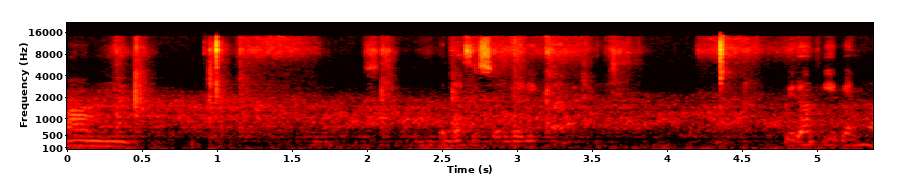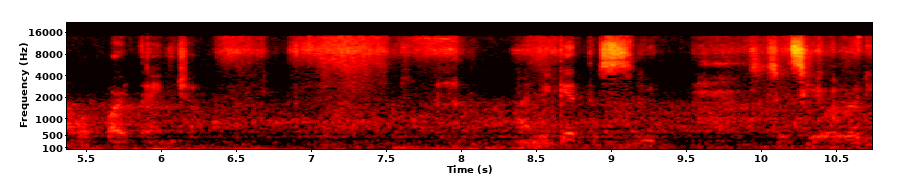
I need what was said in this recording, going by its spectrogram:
Um, the bus is already coming. We don't even have a part-time job. And we get to sleep. So it's here already.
